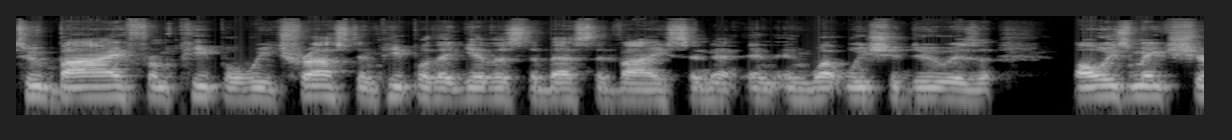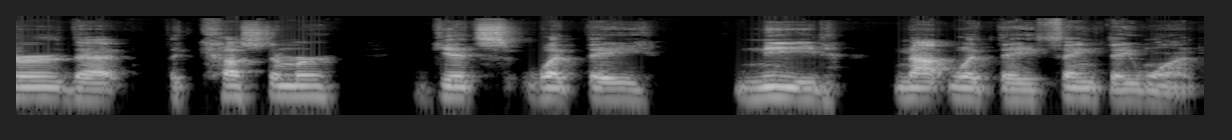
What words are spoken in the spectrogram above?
to buy from people we trust and people that give us the best advice. And, and, and what we should do is always make sure that the customer gets what they need, not what they think they want.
